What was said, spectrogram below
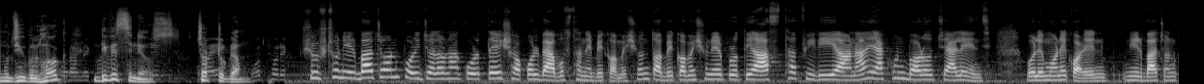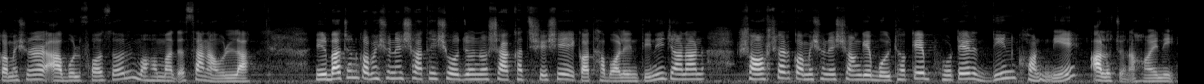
Mujibul Haque DBC news Chattogram. সুষ্ঠু নির্বাচন পরিচালনা করতে সকল ব্যবস্থা নেবে কমিশন তবে কমিশনের প্রতি আস্থা ফিরিয়ে আনাই এখন বড় চ্যালেঞ্জ বলে মনে করেন নির্বাচন কমিশনার আবুল ফজল মোহাম্মদ সানাউল্লাহ। নির্বাচন কমিশনের সাথে সৌজন্য সাক্ষাৎ শেষে কথা বলেন তিনি। জানান, সংস্কার কমিশনের সঙ্গে বৈঠকে ভোটের দিনক্ষণ নিয়ে আলোচনা হয়নি।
